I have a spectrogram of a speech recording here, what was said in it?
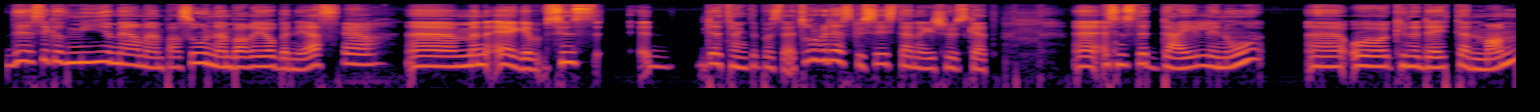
Det er sikkert mye mer med en person enn bare jobben deres. Ja. Eh, men jeg syns Det tenkte jeg på i sted. Jeg tror det var det jeg skulle si i sted jeg ikke husket. Eh, jeg syns det er deilig nå eh, å kunne date en mann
